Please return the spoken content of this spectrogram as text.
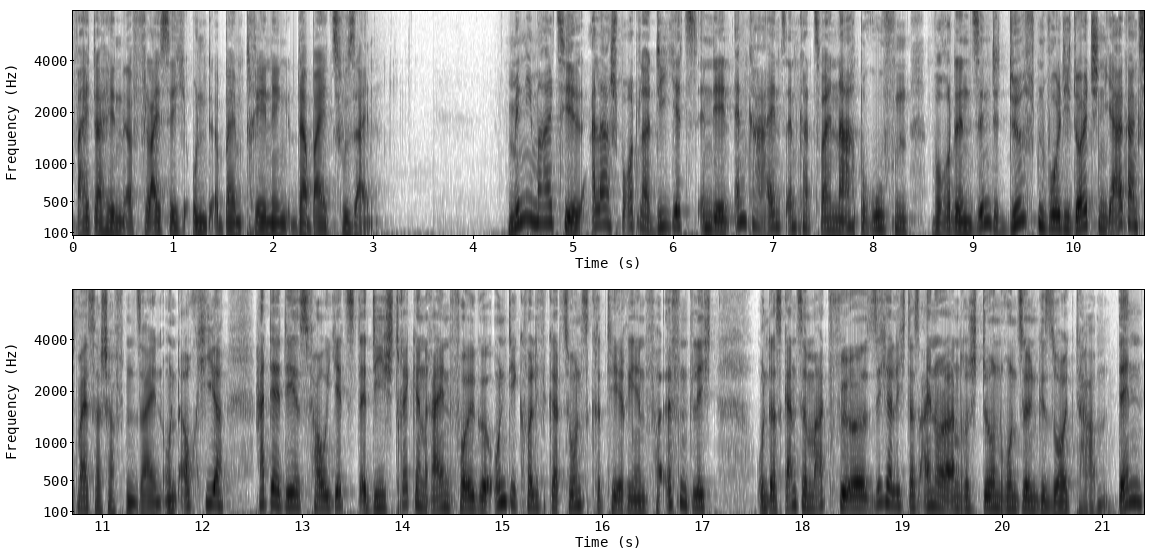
weiterhin fleißig und beim Training dabei zu sein. Minimalziel aller Sportler, die jetzt in den NK1, NK2 nachberufen worden sind, dürften wohl die deutschen Jahrgangsmeisterschaften sein. Und auch hier hat der DSV jetzt die Streckenreihenfolge und die Qualifikationskriterien veröffentlicht. Und das Ganze mag für sicherlich das ein oder andere Stirnrunzeln gesorgt haben. Denn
